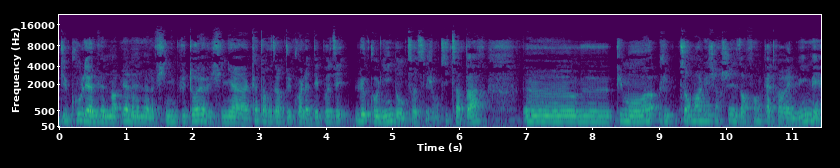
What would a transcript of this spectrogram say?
du coup, elle vient de m'appeler, elle, a fini plus tôt, elle avait fini à 14h, du coup elle a déposé le colis, donc ça c'est gentil de sa part. Euh, puis moi, je vais sûrement aller chercher les enfants à 4h30, mais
